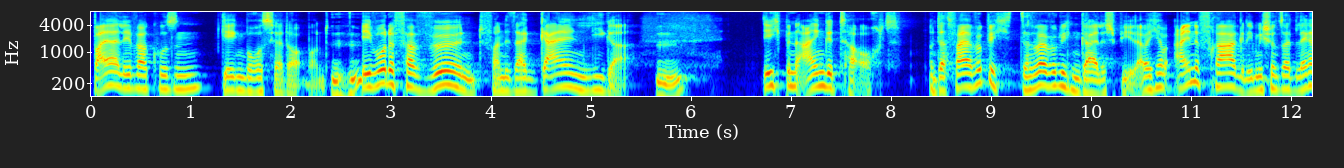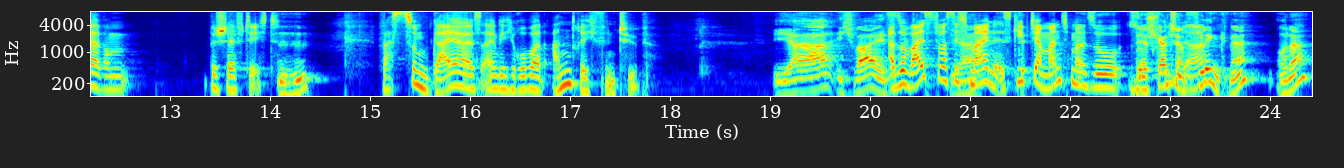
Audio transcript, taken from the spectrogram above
Bayer Leverkusen gegen Borussia Dortmund. Mhm. Ich wurde verwöhnt von dieser geilen Liga. Mhm. Ich bin eingetaucht. Und das war ja wirklich, das war wirklich ein geiles Spiel. Aber ich habe eine Frage, die mich schon seit längerem beschäftigt. Mhm. Was zum Geier ist eigentlich Robert Andrich für ein Typ? Ja, ich weiß. Also weißt du, was ich Ja. meine? Es gibt ja manchmal so, so der ist ganz schön Spieler- flink, ne? Oder?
